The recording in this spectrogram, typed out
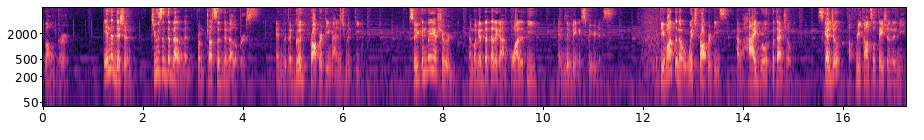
long term. In addition, choose a development from trusted developers and with a good property management team. So you can be assured na maganda talaga ang quality and living experience. If you want to know which properties have high growth potential, schedule a free consultation with me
